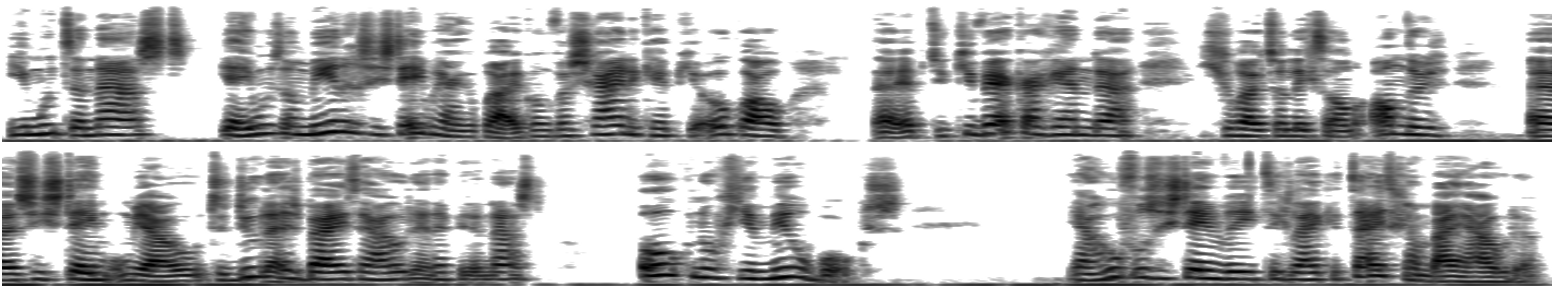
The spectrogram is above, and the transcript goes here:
je moet daarnaast, ja, je moet dan meerdere systemen gaan gebruiken. Want waarschijnlijk heb je ook al, uh, je hebt natuurlijk je werkagenda. Je gebruikt wellicht al een ander uh, systeem om jouw to-do-lijst bij te houden. En heb je daarnaast ook nog je mailbox. Ja, hoeveel systemen wil je tegelijkertijd gaan bijhouden?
